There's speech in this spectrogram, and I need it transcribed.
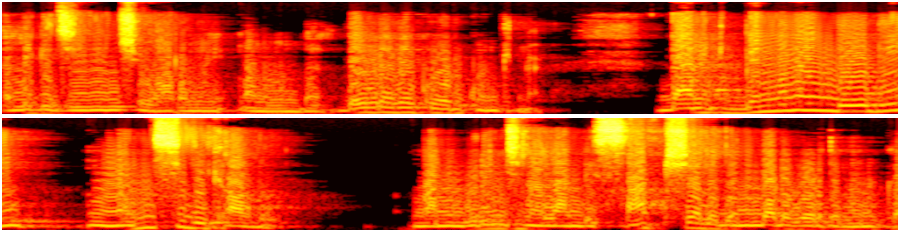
కలిగి జీవించే వారమై మనం ఉండాలి. దేవుడు అదే కోరుకుంటున్నాడు. దానికి భిన్నమైనది ఏది? మంచిది కాదు. మన గురించిన అలాంటి సాక్ష్యాలు వినబడకూడదు కనుక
